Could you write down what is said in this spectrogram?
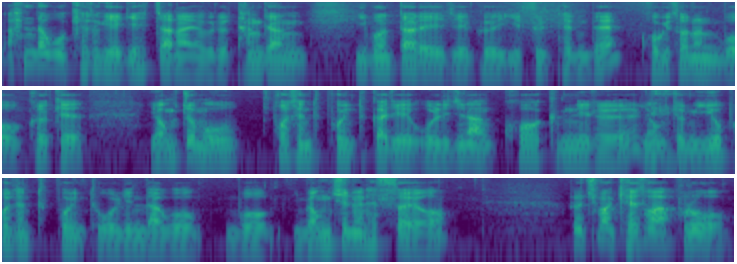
한다고 계속 얘기했잖아요. 그리고 당장 이번 달에 이제 그 있을 텐데 거기서는 뭐 그렇게 0.5% 포인트까지 올리지는 않고 금리를 네. 0.25% 포인트 올린다고 뭐 명시는 했어요. 그렇지만 계속 앞으로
